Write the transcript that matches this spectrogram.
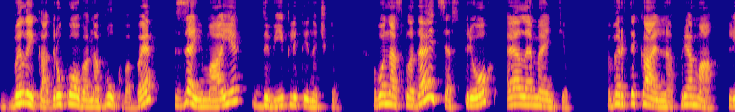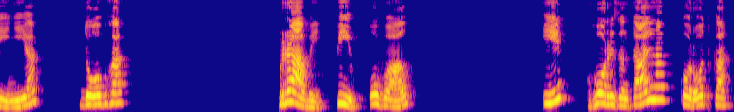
Велика друкована буква Б займає дві клітиночки. Вона складається з трьох елементів: вертикальна пряма лінія, довга, правий півовал і горизонтальна коротка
